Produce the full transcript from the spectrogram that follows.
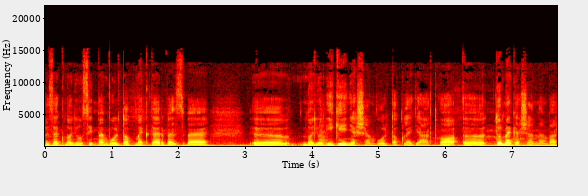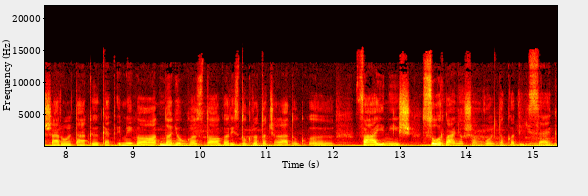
ezek nagyon szépen voltak megtervezve, nagyon igényesen voltak legyártva, tömegesen nem vásárolták őket, még a nagyon gazdag arisztokrata családok fáin is szorványosan voltak a díszek,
